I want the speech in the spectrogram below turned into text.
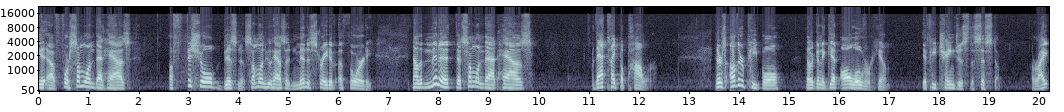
uh, for someone that has official business, someone who has administrative authority. Now, the minute that someone that has that type of power, there's other people that are going to get all over him if he changes the system. All right?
